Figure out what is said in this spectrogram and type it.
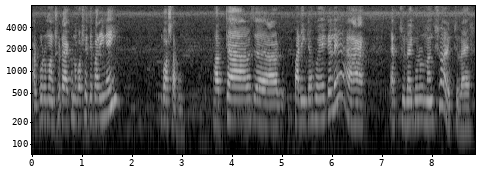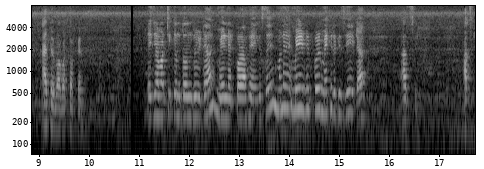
আর গরুর মাংসটা এখনও বসাইতে পারি নাই। বসাবো। ভাতটা, আর পানিটা হয়ে গেলে এক চুলায় গরুর মাংস আর এক চুলায় আয়তের বাবার তরকারি। এই যে আমার চিকেন তন্দুরিটা ম্যারিনেট করা হয়ে গেছে। মানে ম্যারিনেট করে মেখে রেখেছি এটা আজকে। আজকে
